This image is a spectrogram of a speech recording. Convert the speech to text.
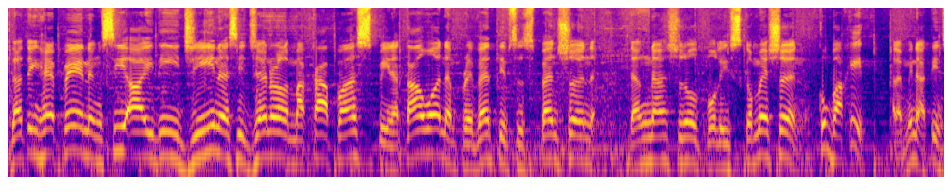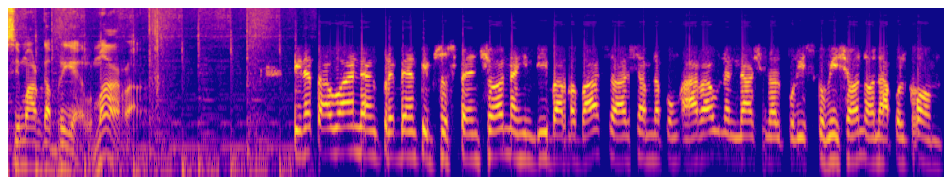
Dating hepe ng CIDG na si General Macapas pinatawan ng preventive suspension ng National Police Commission. Kung bakit? Alamin natin si Mar Gabriel Mara. Pinatawan ng preventive suspension na hindi bababa sa siyam na pong araw ng National Police Commission o NAPOLCOM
